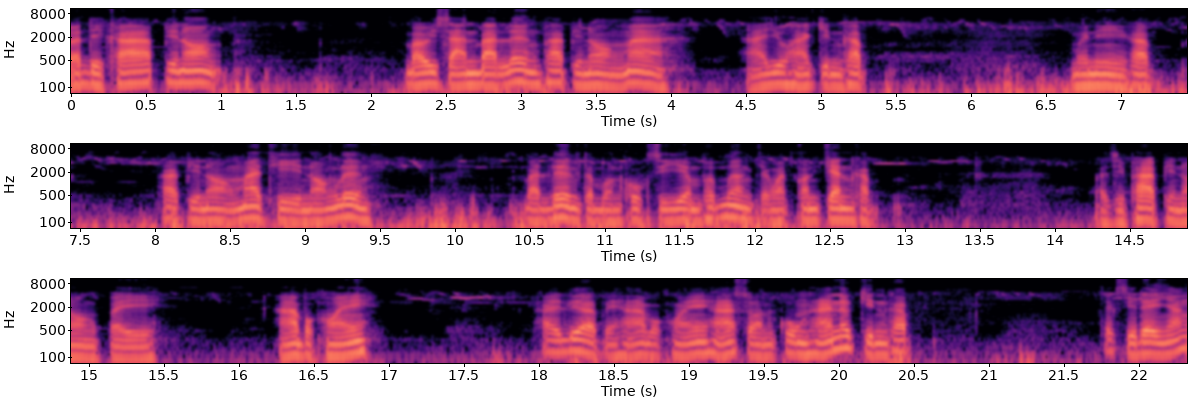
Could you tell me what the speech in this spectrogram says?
วัสดีครับพี่น้องบาวิสานบานเรื่องพาพพี่น้องมาหาอยู่หากินครับมื้อนี้ครับพาพพี่น้องมาทีน้องเรื่องบานเรื่องตำบลโคกสีเยี่ยมเพื่อเมืองจังหวัดขอนแก่นครับว่าสิพาพพี่น้องไปหาบกหอยพายเรือไปหาบกหอยหาสอนกุ้งหาแนวกินครับจักสิได้ยัง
